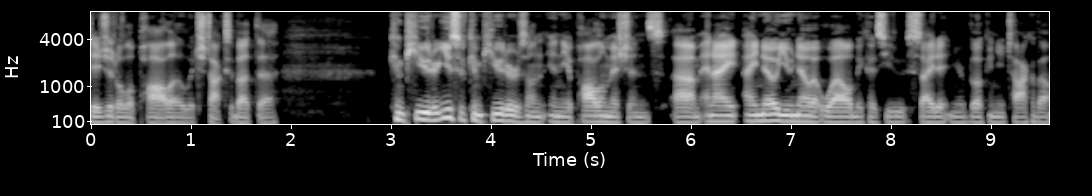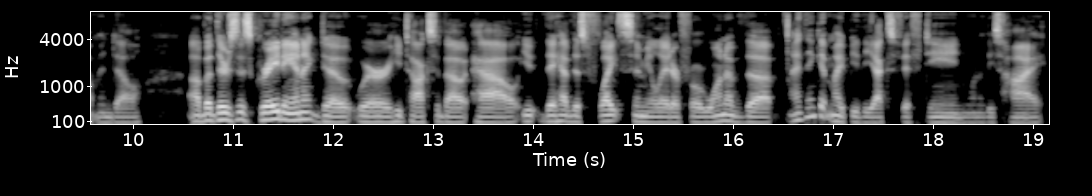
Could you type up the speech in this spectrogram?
Digital Apollo, which talks about the computer use of computers on in the Apollo missions. Um, and I, I know you know it well because you cite it in your book and you talk about Mendel. Uh, but there's this great anecdote where he talks about how you, they have this flight simulator for one of the, I think it might be the X 15, one of these high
